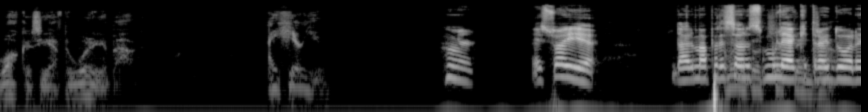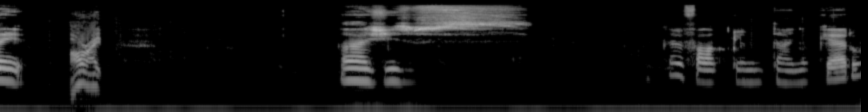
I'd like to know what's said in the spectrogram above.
walkers you have to worry about. I hear you. Hum. É isso aí. Dá uma pressão nesse moleque traidor aí. All right. Ai, Jesus. Eu quero falar com a Clementine. Eu quero.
